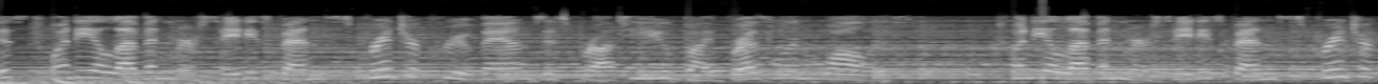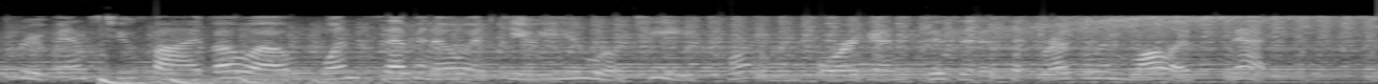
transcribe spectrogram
This 2011 Mercedes-Benz Sprinter Crew Vans is brought to you by Breslin Wallace. 2011 Mercedes-Benz Sprinter Crew Vans 2500170 at QUOT, Portland, Oregon. Visit us at Breslin Wallace next.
